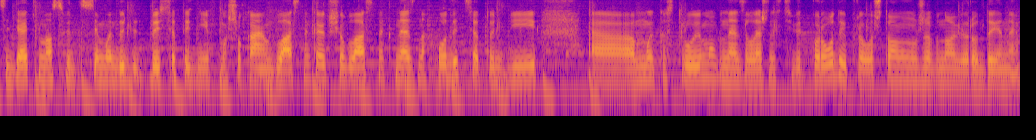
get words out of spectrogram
Сидять у нас від 7 до 10 днів. Ми шукаємо власника. Якщо власник не знаходиться, тоді е, ми каструємо в незалежності від породи і прилаштовуємо вже в нові родини.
